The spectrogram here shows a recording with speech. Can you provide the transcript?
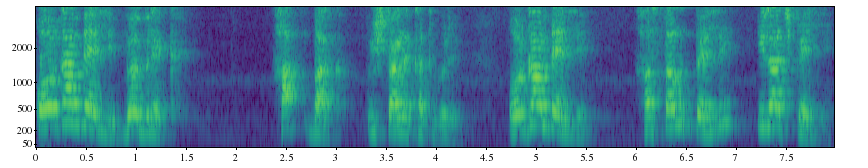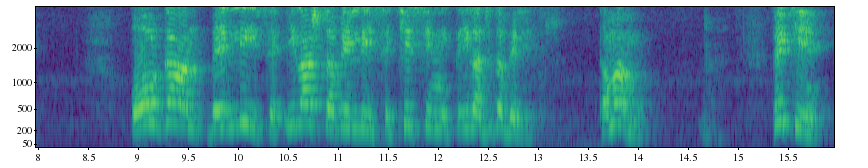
Organ belli, böbrek. Ha, bak, üç tane kategori. Organ belli, hastalık belli, ilaç belli. Organ belli ise, ilaç da belli ise kesinlikle ilacı da bellidir. Tamam mı? Peki,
